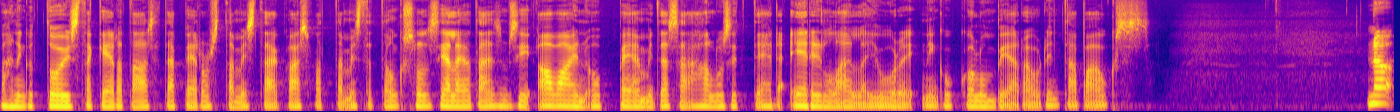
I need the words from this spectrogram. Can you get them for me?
vähän niin kuin toista kertaa sitä perustamista ja kasvattamista, että onko sulla siellä jotain semmoisia avainoppeja, mitä sä halusit tehdä eri lailla juuri niin kuin Columbia Roadin tapauksessa? No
